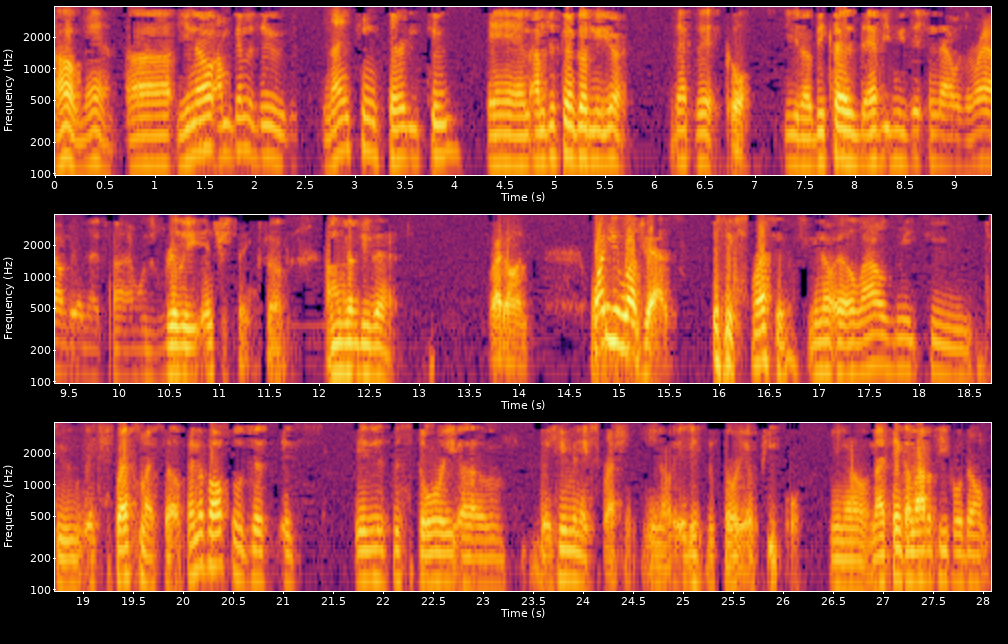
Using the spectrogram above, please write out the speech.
Oh man, uh, you know, I'm gonna do 1932, and I'm just gonna go to New York. That's it. Cool. You know, because every musician that was around during that time was really interesting. So I'm going to do that. Right on. Why do you love jazz? It's expressive. You know, it allows me to to express myself, and it's also just it's it is the story of the human expression. You know, it is the story of people. You know, and I think a lot of people don't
